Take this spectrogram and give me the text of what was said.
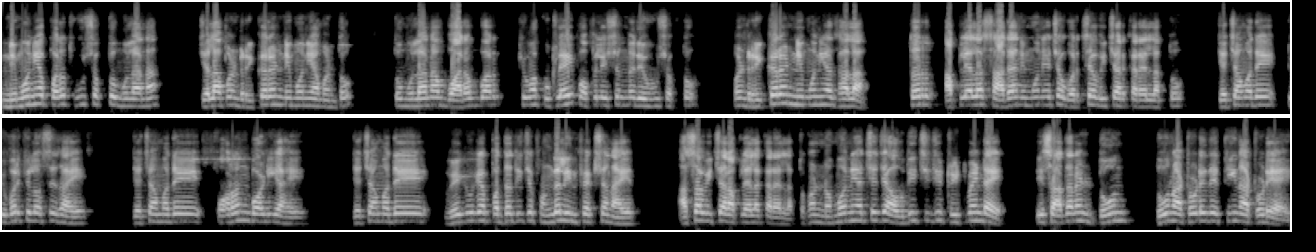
निमोनिया परत होऊ शकतो मुलांना ज्याला आपण रिकरंट निमोनिया म्हणतो. तो मुलांना वारंवार किंवा कुठल्याही पॉप्युलेशनमध्ये होऊ शकतो. पण रिकरंट निमोनिया झाला तर आपल्याला साध्या निमोनियाच्या वरचा विचार करायला लागतो. ज्याच्यामध्ये ट्युबरक्युलोसिस आहे ज्याच्यामध्ये फॉरेन बॉडी आहे ज्याच्यामध्ये वेगवेगळ्या पद्धतीचे फंगल इन्फेक्शन आहेत असा विचार आपल्याला करायला लागतो. कारण नमोनियाचे जे अवधीची जी ट्रीटमेंट आहे ती साधारण दोन दोन आठवडे ते तीन आठवडे आहे.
